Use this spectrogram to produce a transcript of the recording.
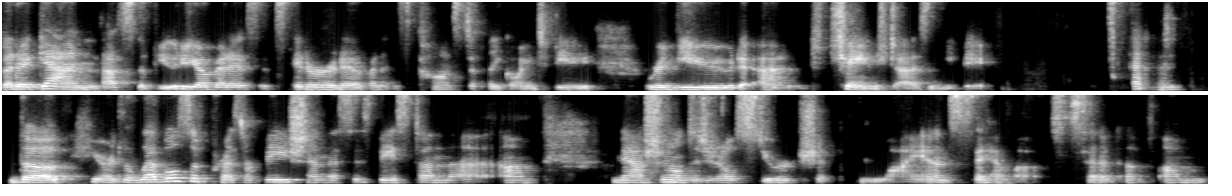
But again, that's the beauty of it is it's iterative and it's constantly going to be reviewed and changed as need be. And the here the levels of preservation, this is based on the um, National Digital Stewardship Alliance. They have a set of um,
